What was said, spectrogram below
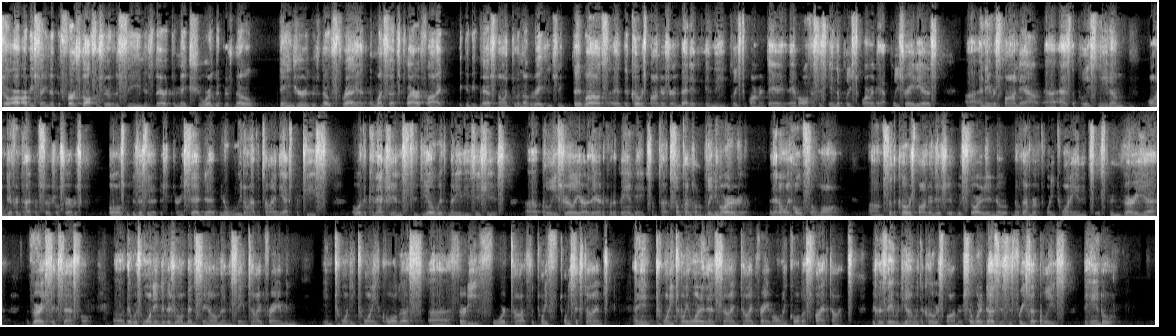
So are, are we saying that the first officer of the scene is there to make sure that there's no danger, there's no threat, Yeah. and once that's clarified, it can be passed on to another agency? Well, it's, uh, the co-responders are embedded in the police department. They, they have offices in the police department. They have police radios, uh, and they respond out uh, as the police need them on different type of social service calls. Because as the district attorney said, uh, you know, we don't have the time, the expertise, or the connections to deal with many of these issues. Uh, police really are there to put a band-aid sometimes, sometimes on a bleeding artery, and that only holds so long. Um, so the co-responder initiative was started in no, November of 2020, and it's, it's been very, uh, very successful. Uh, there was one individual in Bensalem in the same time frame in, in 2020 called us uh, 34 times, 20, 26 times, and in 2021 in that same time frame only called us five times because they were dealing with the co-responders. So what it does is it frees up police to handle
